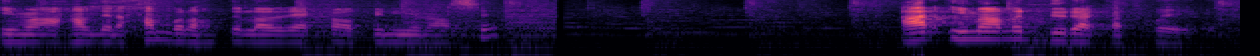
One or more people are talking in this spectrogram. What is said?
ইমাম আহমদ হাম্বুল রহমতুল্লাহ একটা অপিনিয়ন আছে। আর ইমামের দুই রাকাত হয়ে গেল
